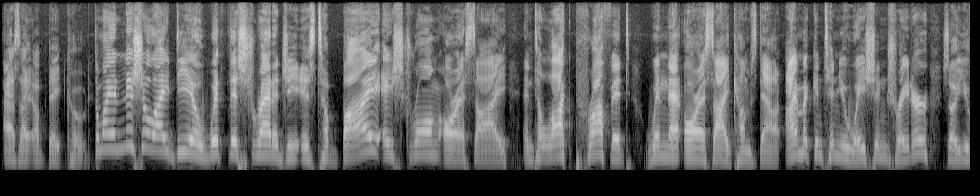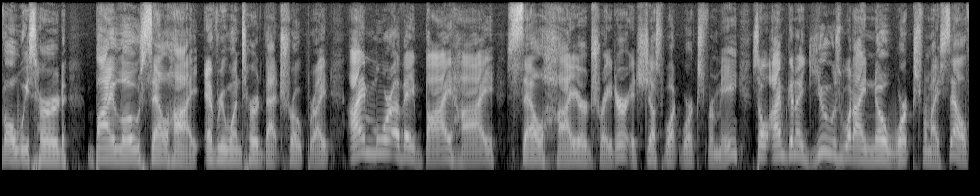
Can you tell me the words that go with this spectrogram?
as I update code. So my initial idea with this strategy is to buy a strong RSI and to lock profit when that RSI comes down. I'm a continuation trader, so you've always heard buy low, sell high. Everyone's heard that trope, right? I'm more of a buy high, sell higher trader. It's just what works for me. So I'm going to use what I know works for myself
